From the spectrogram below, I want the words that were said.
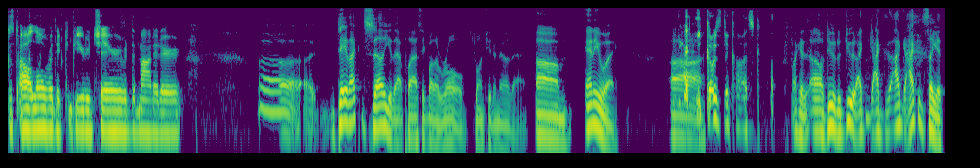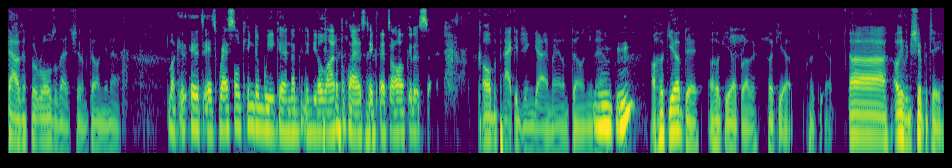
just all over the computer chair with the monitor. Uh, Dave, I can sell you that plastic by the roll. Just want you to know that. Um, anyway, uh, he goes to Costco. fucking oh, dude, dude, I I I, I can sell you a thousand foot rolls of that shit. I'm telling you now. Look, it's it's Wrestle Kingdom weekend. I'm going to need a lot of plastic. That's all I'm going to say. Call the packaging guy, man. I'm telling you now. Mhm. I'll hook you up, Dave. I'll hook you up, brother. Hook you up. Hook you up. Uh, I'll even ship it to you.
